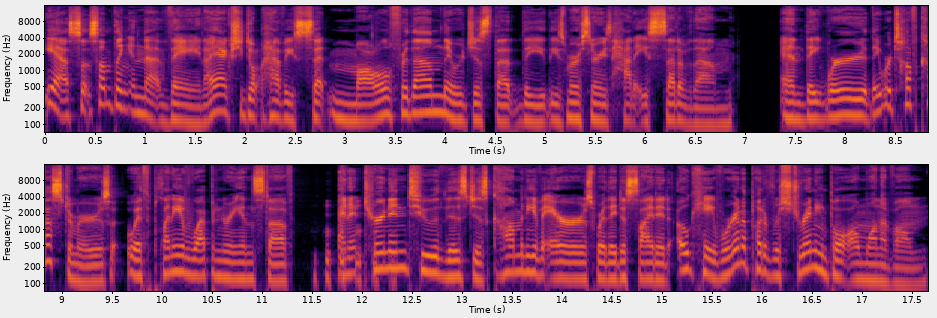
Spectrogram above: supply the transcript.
yeah, so something in that vein. I actually don't have a set model for them. They were just that the these mercenaries had a set of them and they were they were tough customers with plenty of weaponry and stuff. And it turned into this just comedy of errors where they decided okay we're going to put a restraining bolt on one of them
